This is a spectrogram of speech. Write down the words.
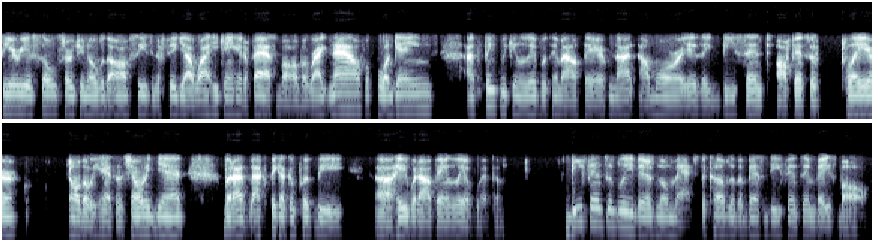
serious soul searching over the offseason to figure out why he can't hit a fastball. But right now, for four games, I think we can live with him out there. If not, Almora is a decent offensive player, although he hasn't shown it yet. But I, I think I can put the uh, Heyward out there and live with him. Defensively, there's no match. The Cubs are the best defense in baseball.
